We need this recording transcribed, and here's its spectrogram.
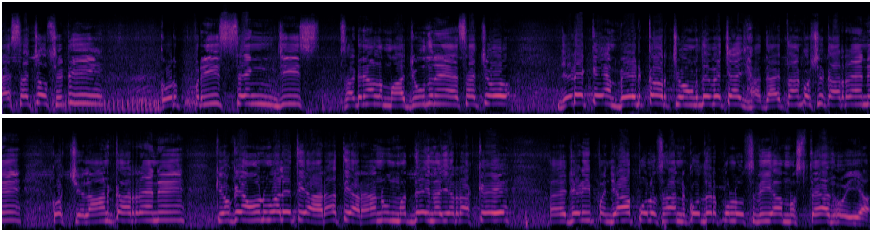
ਐਸਐਚਓ ਸਿਟੀ ਗੁਰਪ੍ਰੀਤ ਸਿੰਘ ਜੀ ਸਾਡੇ ਨਾਲ ਮੌਜੂਦ ਨੇ ਐਸਐਚਓ ਜਿਹੜੇ ਕਿ ਅੰਬੇਡਕਰ ਚੌਂਕ ਦੇ ਵਿੱਚ ਅੱਜ ਹਦਾਇਤਾਂ ਕੁਝ ਕਰ ਰਹੇ ਨੇ ਕੁਝ ਚਲਾਨ ਕਰ ਰਹੇ ਨੇ ਕਿਉਂਕਿ ਆਉਣ ਵਾਲੇ ਤਿਉਹਾਰ ਆ ਤਿਉਹਾਰਾਂ ਨੂੰ ਮੱਦੇ ਨਜ਼ਰ ਰੱਖ ਕੇ ਜਿਹੜੀ ਪੰਜਾਬ ਪੁਲਿਸ ਆ ਨਕੋਦਰ ਪੁਲਿਸ ਵੀ ਆ ਮੁਸਤੈਦ ਹੋਈ ਆ।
